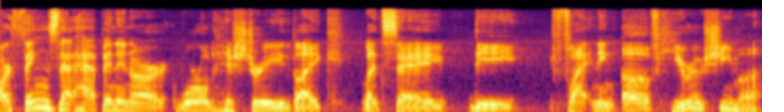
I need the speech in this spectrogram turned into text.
are things that happen in our world history like let's say the flattening of hiroshima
